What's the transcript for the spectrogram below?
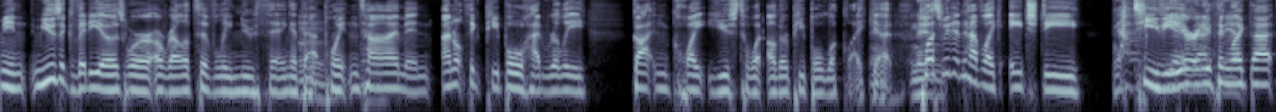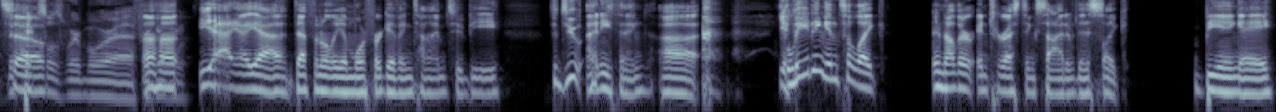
i mean music videos were a relatively new thing at that Mhm. point in time and i don't think people had really gotten quite used to what other people look like Yeah. yet plus didn't- we didn't have like hd Yeah, tv or exactly, anything yeah. like that The so pixels were more uh, uh-huh forgiving. yeah yeah yeah definitely a more forgiving time to be to do anything uh Yeah. leading into like another interesting side of this like being a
